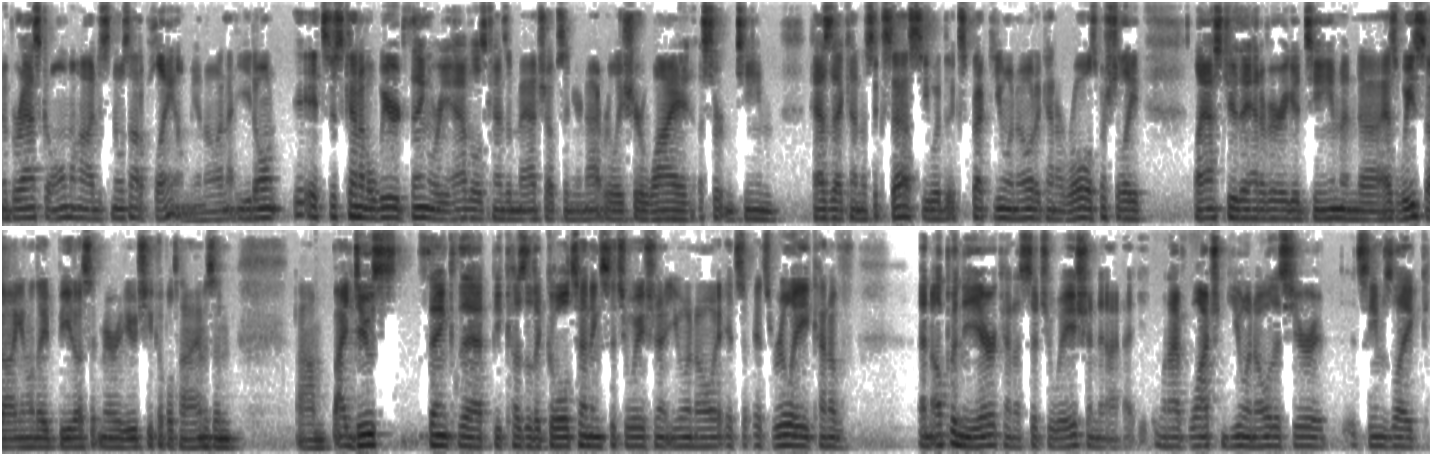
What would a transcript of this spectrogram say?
Nebraska Omaha just knows how to play them, you know, and you don't, it's just kind of a weird thing where you have those kinds of matchups and you're not really sure why a certain team has that kind of success. You would expect UNO to kind of roll, especially last year they had a very good team, and uh, as we saw, you know, they beat us at Mariucci a couple times, and um, I do think that because of the goaltending situation at UNO, it's it's really kind of an up in the air kind of situation. I, when I've watched UNO this year, it, it seems like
